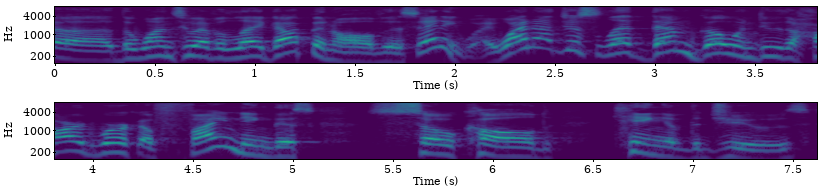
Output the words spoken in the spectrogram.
uh, the ones who have a leg up in all of this anyway? Why not just let them go and do the hard work of finding this so called king of the Jews?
